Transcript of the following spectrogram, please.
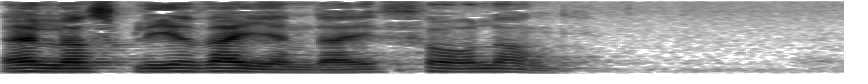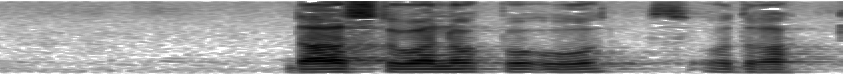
ellers blir veien deg for lang. Da sto han opp og åt og drakk,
